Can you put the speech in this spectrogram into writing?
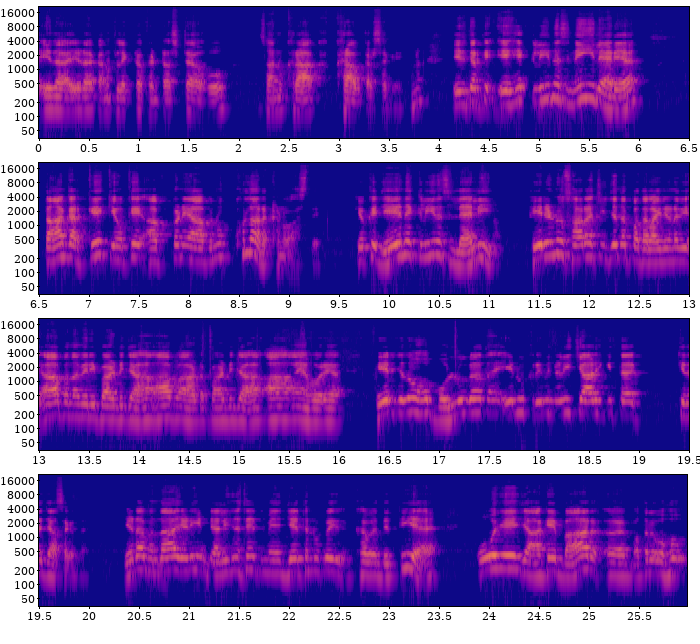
ਇਹਦਾ ਜਿਹੜਾ ਕਨਫਲਿਕਟ ਆਫ ਇੰਟਰਸਟ ਹੈ ਉਹ ਸਾਨੂੰ ਖਰਾਬ ਖਰਾਬ ਕਰ ਸਕੇ ਹਨਾ ਇਸ ਕਰਕੇ ਇਹ ਕਲੀਅਰੈਂਸ ਨਹੀਂ ਲੈ ਰਿਹਾ ਤਾਂ ਕਰਕੇ ਕਿਉਂਕਿ ਆਪਣੇ ਆਪ ਨੂੰ ਖੁੱਲਾ ਰੱਖਣ ਵਾਸਤੇ। ਕਿਉਂਕਿ ਜੇ ਇਹਨੇ ਕਲੀਅਰੈਂਸ ਲੈ ਲਈ ਫਿਰ ਇਹਨੂੰ ਸਾਰਾ ਚੀਜ਼ਾਂ ਦਾ ਪਤਾ ਲੱਗ ਜਾਣਾ ਵੀ ਆਹ ਬੰਦਾ ਮੇਰੀ ਪਾਰਟੀ ਚ ਆਹ ਆਹ ਪਾਰਟੀ ਚ ਆਹ ਆਹ ਐ ਹੋ ਰਿਹਾ। ਫਿਰ ਜਦੋਂ ਉਹ ਬੋਲੂਗਾ ਤਾਂ ਇਹਨੂੰ ਕ੍ਰਿਮੀਨਲੀ ਚਾਰਜ ਕੀਤਾ ਕੀਤਾ ਜਾ ਸਕਦਾ। ਜਿਹੜਾ ਬੰਦਾ ਜਿਹੜੀ ਇੰਟੈਲੀਜੈਂਸ ਨੇ ਜੇ ਤੈਨੂੰ ਕੋਈ ਖਬਰ ਦਿੱਤੀ ਹੈ ਉਹ ਜੇ ਜਾ ਕੇ ਬਾਹਰ ਮਤਲਬ ਉਹ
